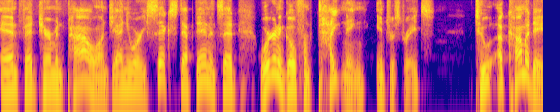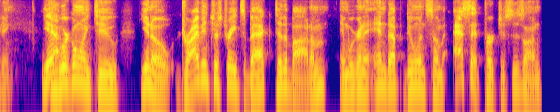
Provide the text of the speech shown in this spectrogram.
and Fed Chairman Powell on January 6th stepped in and said, "We're going to go from tightening interest rates to accommodating, Yeah. and we're going to, you know, drive interest rates back to the bottom, and we're going to end up doing some asset purchases on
